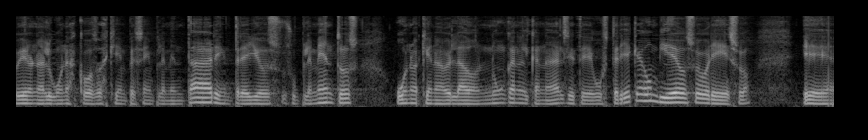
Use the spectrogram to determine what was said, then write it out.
hubieron algunas cosas que empecé a implementar, entre ellos suplementos, uno que no he hablado nunca en el canal, si te gustaría que haga un video sobre eso, eh,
